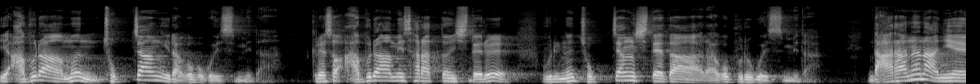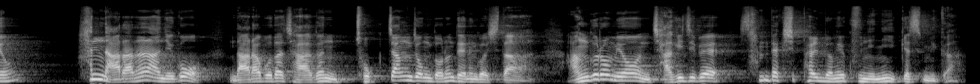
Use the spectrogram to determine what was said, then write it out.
이 아브라함은 족장이라고 보고 있습니다. 그래서 아브라함이 살았던 시대를 우리는 족장 시대다라고 부르고 있습니다. 나라는 아니에요. 한 나라는 아니고 나라보다 작은 족장 정도는 되는 것이다. 안 그러면 자기 집에 318명의 군인이 있겠습니까?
